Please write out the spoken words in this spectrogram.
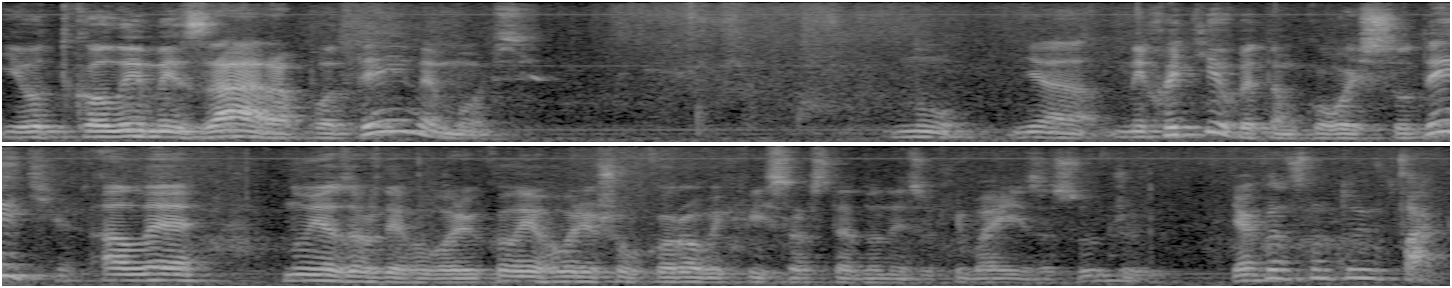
І от коли ми зараз подивимось, ну, я не хотів би там когось судити, але ну, я завжди говорю, коли я говорю, що в корови хвіст росте донизу, хіба я її засуджую? Я констатую факт.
